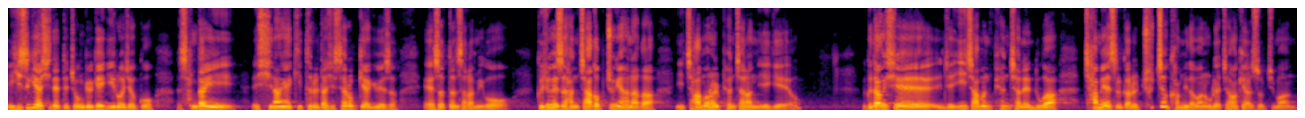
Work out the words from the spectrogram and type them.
히스기야 시대 때 종교 개혁이 이루어졌고 상당히 신앙의 기틀을 다시 새롭게 하기 위해서 애썼던 사람이고 그 중에서 한 작업 중에 하나가 이 자문을 편찬한 얘기예요. 그 당시에 이제 이 자문 편찬에 누가 참여했을까를 추측합니다만 우리가 정확히 알 수 없지만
